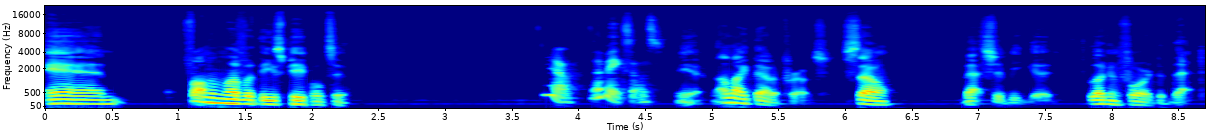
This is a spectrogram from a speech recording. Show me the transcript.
and fall in love with these people too. Yeah, that makes sense. Yeah, I like that approach. So that should be good. Looking forward to that.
